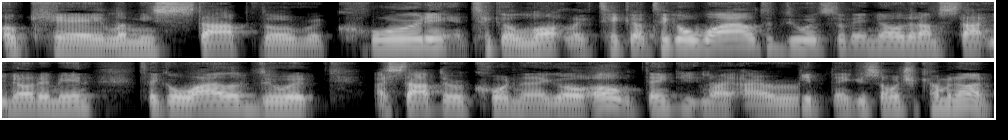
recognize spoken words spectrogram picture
okay, let me stop the recording and take a long, like take a, take a while to do it so they know that I'm stop. You know what I mean? Take a while to do it. I stop the recording and I go, oh, thank you. I, I thank you so much for coming on.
